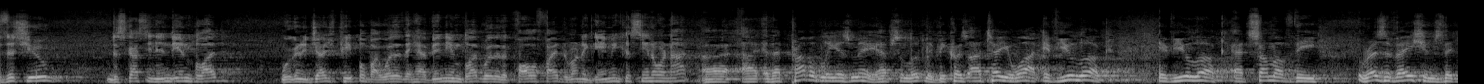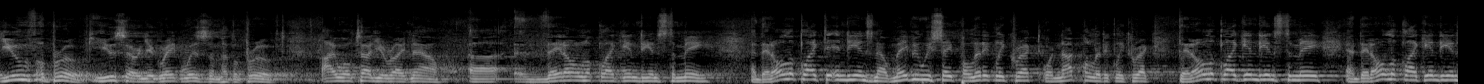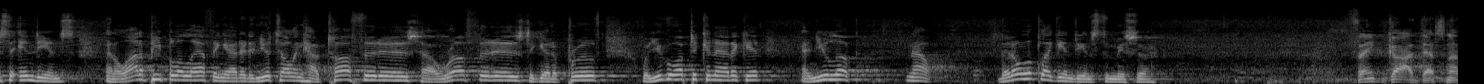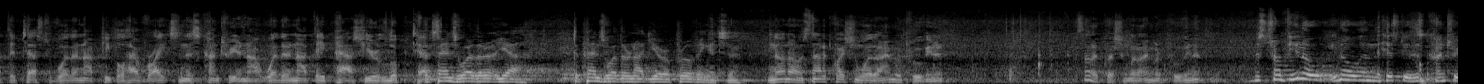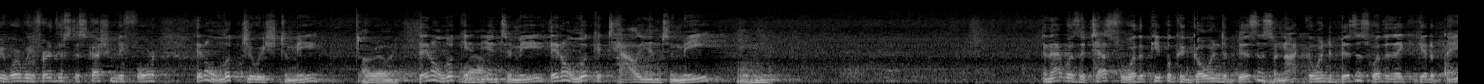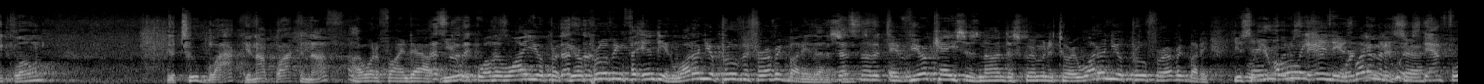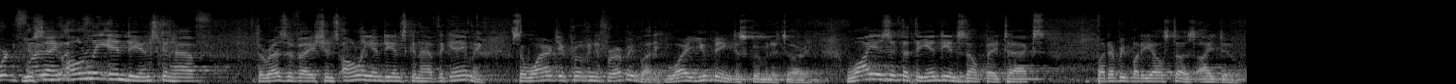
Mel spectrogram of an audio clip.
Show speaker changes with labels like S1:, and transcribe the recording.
S1: Is this you discussing Indian blood? We're going to judge people by whether they have Indian blood, whether they're qualified to run a gaming casino or not?
S2: Uh, I, that probably is me, absolutely. Because I tell you what, if you look, if you look at some of the reservations that you've approved, you, sir, in your great wisdom have approved, I will tell you right now, uh, they don't look like Indians to me, and they don't look like to Indians. Now, maybe we say politically correct or not politically correct. They don't look like Indians to me, and they don't look like Indians to Indians. And a lot of people are laughing at it, and you're telling how tough it is, how rough it is to get approved. Well, you go up to Connecticut, and you look. Now, they don't look like Indians to me, sir.
S1: Thank God that's not the test of whether or not people have rights in this country or not, whether or not they pass your look test.
S2: Depends whether, yeah, depends whether or not you're approving it, sir.
S1: No, no, it's not a question whether I'm approving it. It's not a question whether I'm approving it. Mr. Trump, you know, you know, in the history of this country where we've heard this discussion before, they don't look Jewish to me.
S2: Oh, really?
S1: They don't look
S2: Well-
S1: Indian to me. They don't look Italian to me. Mm-hmm. And that was a test for whether people could go into business or not go into business, whether they could get a bank loan. You're too black. You're not black enough.
S2: I want to find out. You-
S1: a-
S2: well, then why are you appro you're approving for Indian? Why don't you approve it for everybody then? sir?
S1: That's not a-
S2: if your case is non-discriminatory, why don't you approve for everybody? You're saying
S1: you
S2: only Indians. Wait a minute,
S1: you
S2: sir.
S1: stand for it
S2: You're saying
S1: minutes.
S2: only Indians can have the reservations. Only Indians can have the gaming. So why aren't you approving it for everybody? Why are you being discriminatory? Why is it that the Indians don't pay tax, but everybody else does? I do.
